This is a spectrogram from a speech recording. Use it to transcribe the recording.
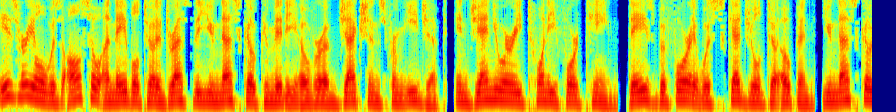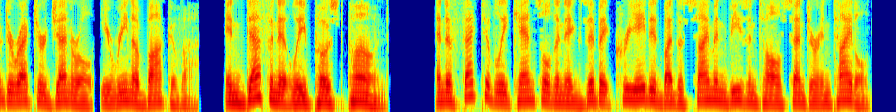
Israel was also unable to address the UNESCO committee over objections from Egypt. In January 2014, days before it was scheduled to open, UNESCO Director General, Irina Bokova, indefinitely postponed and effectively cancelled an exhibit created by the Simon Wiesenthal Center entitled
